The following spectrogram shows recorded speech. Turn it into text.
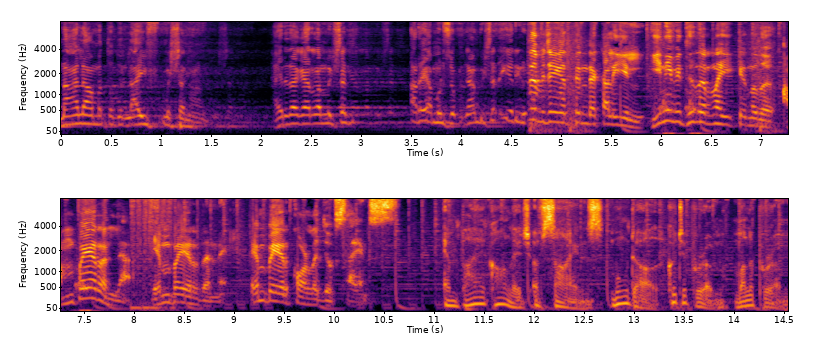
നാലാമത്തത് ലൈഫ് മിഷനാണ്. ഹരിത കേരളം മിഷൻ ഞാൻ വിശദീകരിക്കും വിജയത്തിന്റെ കളിയിൽ ഇനി വിധി നിർണയിക്കുന്നത് അമ്പയർ അല്ല എംപയർ തന്നെ. Empire college of science Empire college of science Moondal, Kuttipuram, Malappuram.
